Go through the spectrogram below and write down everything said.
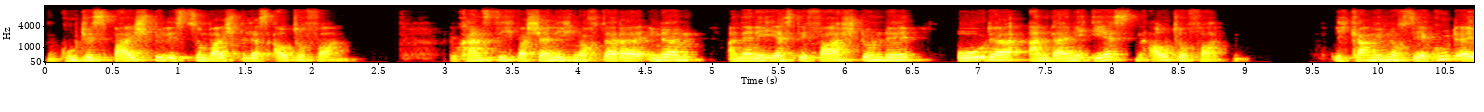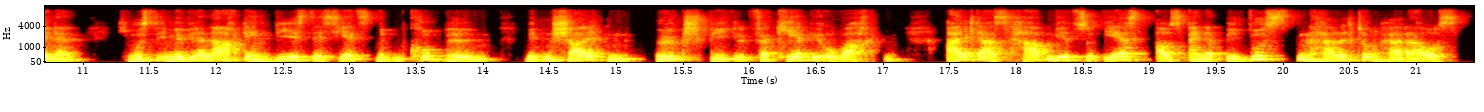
Ein gutes Beispiel ist zum Beispiel das Autofahren. Du kannst dich wahrscheinlich noch daran erinnern, an deine erste Fahrstunde oder an deine ersten Autofahrten. Ich kann mich noch sehr gut erinnern. Ich musste immer wieder nachdenken, wie ist es jetzt mit dem Kuppeln, mit dem Schalten, Rückspiegel, Verkehr beobachten. All das haben wir zuerst aus einer bewussten Haltung heraus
